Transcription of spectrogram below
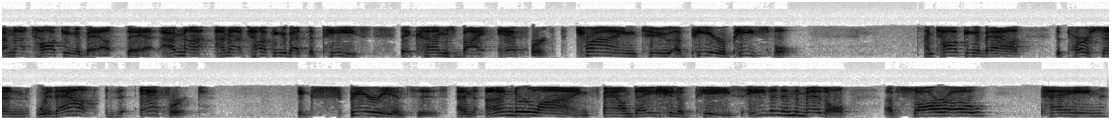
I'm not talking about that. I'm not I'm not talking about the peace that comes by effort, trying to appear peaceful. I'm talking about the person without the effort experiences an underlying foundation of peace, even in the middle of sorrow, pain,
